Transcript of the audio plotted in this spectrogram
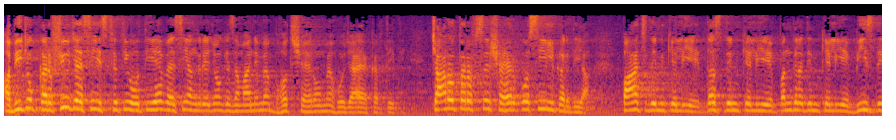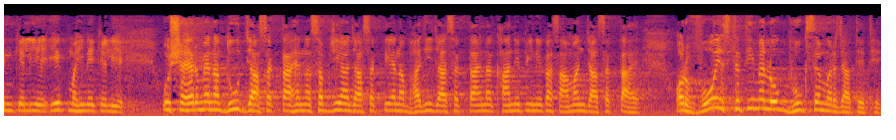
अभी जो कर्फ्यू जैसी स्थिति होती है, वैसी अंग्रेज़ों के जमाने में बहुत शहरों में हो जाया करती थी। चारों तरफ़ से शहर को सील कर दिया। पाँच दिन के लिए, दस दिन के लिए, पंद्रह दिन के लिए, बीस दिन के लिए, एक महीने के लिए। उस शहर में ना दूध जा सकता है, ना सब्ज़ियाँ जा सकती है, ना भाजी जा सकता है, ना खाने पीने का सामान जा सकता है। और वो स्थिति में लोग भूख से मर जाते थे।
